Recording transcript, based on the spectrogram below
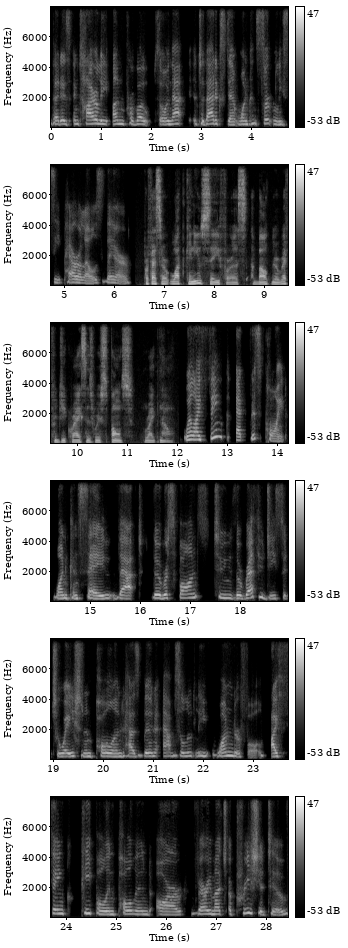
that is entirely unprovoked. So in that, to that extent, one can certainly see parallels there. Professor, what can you say for us about the refugee crisis response right now? Well, I think at this point, one can say that the response to the refugee situation in Poland has been absolutely wonderful. I think people in Poland are very much appreciative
